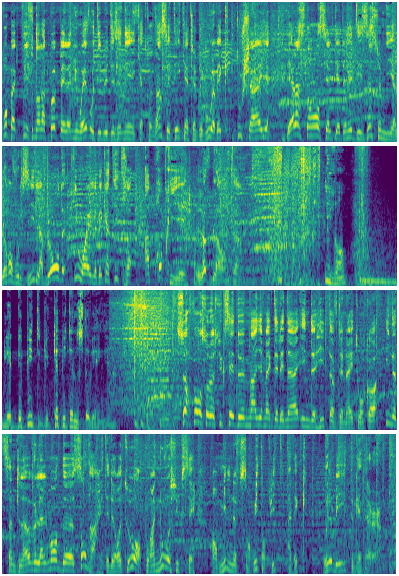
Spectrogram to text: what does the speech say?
Groupe actif dans la pop et la new wave au début des années 80, c'était Kajagougou avec Touchaille. Et à l'instant, celle qui a donné des insomnies à Laurent Voulzy, la blonde Kim Wilde avec un titre approprié, Love Blonde. Yvan, les pépites du Capitaine Stubbing. Surfons sur le succès de Maria Magdalena, In the Heat of the Night ou encore Innocent Love, l'allemande Sandra était de retour pour un nouveau succès en 1988 avec We'll Be Together.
